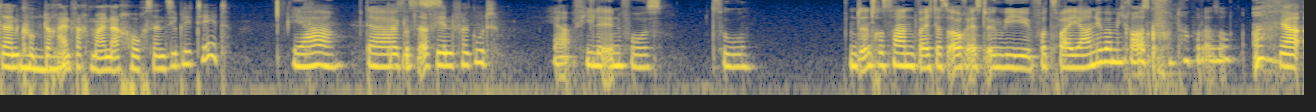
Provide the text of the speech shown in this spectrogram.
dann guckt mhm. doch einfach mal nach Hochsensibilität. Ja, da das ist auf jeden Fall gut. Ja, viele Infos zu. Und interessant, weil ich das auch erst irgendwie vor zwei Jahren über mich rausgefunden habe oder so. Ja,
